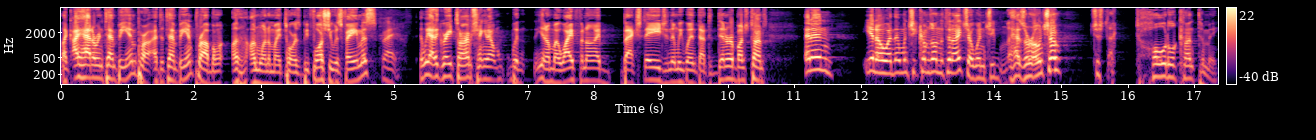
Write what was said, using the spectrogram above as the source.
like I had her in Tempe Improv at the Tempe Improv on, on one of my tours before she was famous. Right. And we had a great time just hanging out with you know my wife and I backstage, and then we went out to dinner a bunch of times, and then you know, and then when she comes on the Tonight Show, when she has her own show, just a total cunt to me,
